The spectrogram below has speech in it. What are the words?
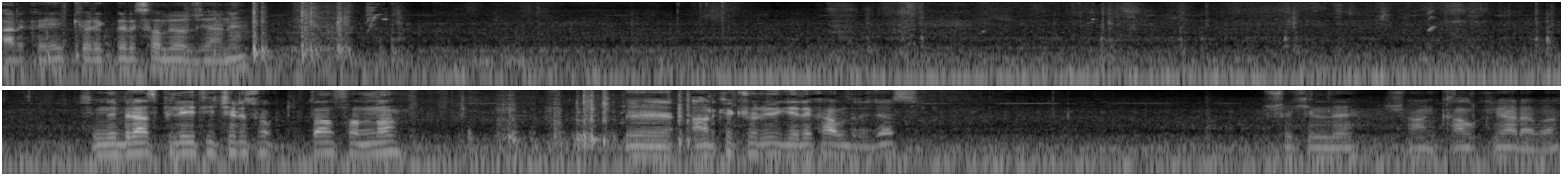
Arkayı körükleri salıyoruz yani. Şimdi biraz plate'i içeri soktuktan sonra e, arka körüğü geri kaldıracağız. Şu şekilde şu an kalkıyor araba.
